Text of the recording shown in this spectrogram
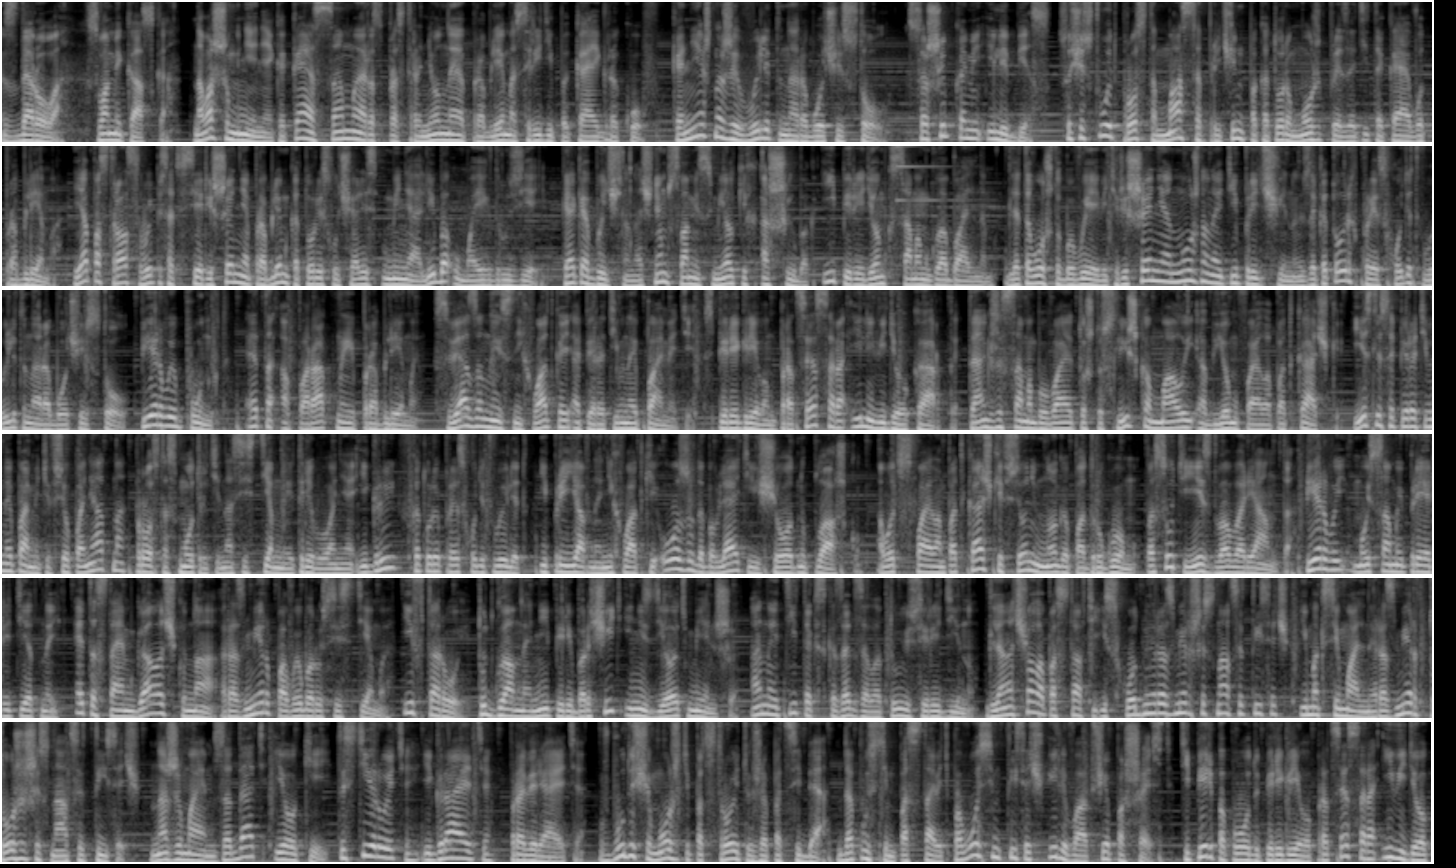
Здорово, с вами Каска. На ваше мнение, какая самая распространенная проблема среди ПК игроков? Конечно же, вылеты на рабочий стол с ошибками или без. Существует просто масса причин, по которым может произойти такая вот проблема. Я постарался выписать все решения проблем, которые случались у меня, либо у моих друзей. Как обычно, начнем с вами с мелких ошибок и перейдем к самым глобальным. Для того, чтобы выявить решение, нужно найти причину, из-за которых происходят вылеты на рабочий стол. Первый пункт – это аппаратные проблемы, связанные с нехваткой оперативной памяти, с перегревом процессора или видеокарты. Также само бывает то, что слишком малый объем файла подкачки. Если с оперативной памятью все понятно, просто смотрите на системные требования игры, в которой происходит вылет, и при явной нехватке ОЗУ добавляете еще одну плашку. А вот с файлом подкачки все немного по-другому. По сути есть два варианта. Первый, мой самый приоритетный, это ставим галочку на размер по выбору системы. И второй, тут главное не переборщить и не сделать меньше, а найти так сказать золотую середину. Для начала поставьте исходный размер размер 16 тысяч и максимальный размер тоже 16 тысяч. Нажимаем задать и ОК. Тестируете, играете, проверяете. В будущем можете подстроить уже под себя. Допустим поставить по 8 тысяч или вообще по 6. Теперь по поводу перегрева процессора и видеокарты.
